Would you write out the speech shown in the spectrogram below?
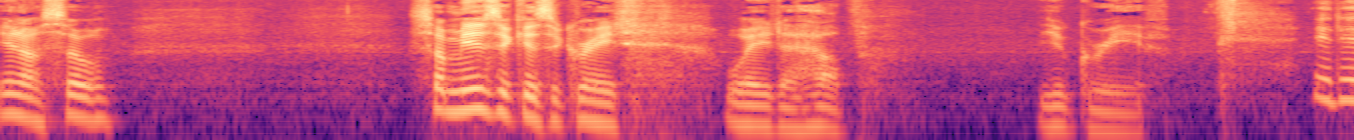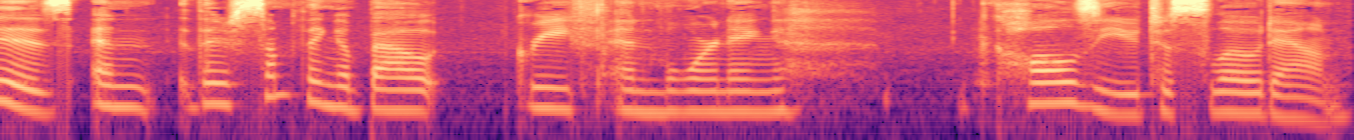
you know, so so music is a great way to help you grieve. It is, and there's something about grief and mourning calls you to slow down.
